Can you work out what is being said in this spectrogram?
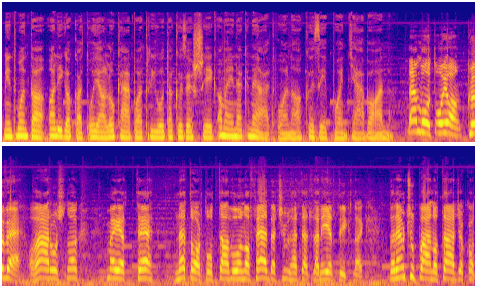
Mint mondta, alig akadt olyan lokálpatrióta közösség, amelynek ne állt volna a középpontjában. Nem volt olyan köve a városnak, melyet te ne tartottál volna felbecsülhetetlen értéknek. De nem csupán a tárgyakat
